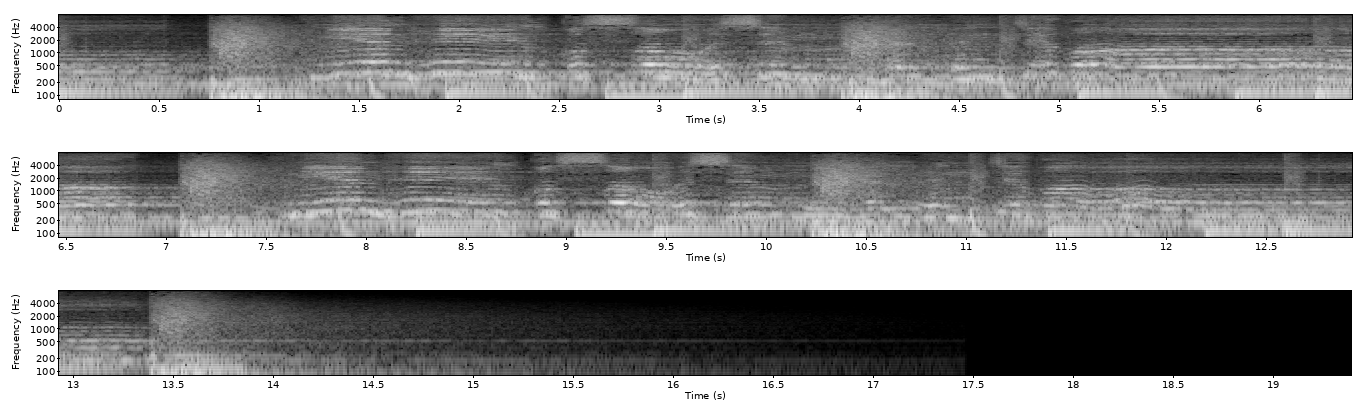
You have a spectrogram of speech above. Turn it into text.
اثنين هين قصة واسم الانتظار. اثنين هين قصة واسم الانتظار.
